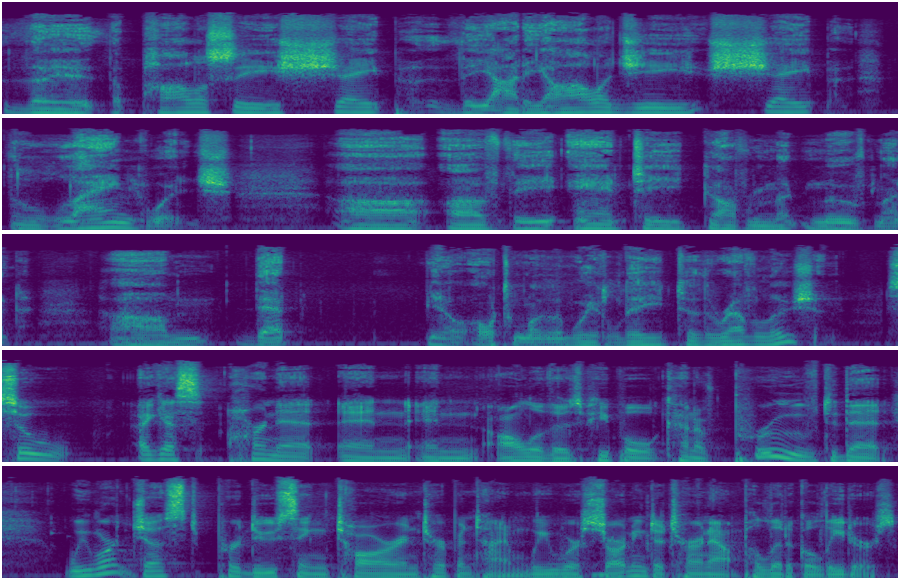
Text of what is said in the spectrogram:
the the policy, shape the ideology, shape the language uh, of the anti-government movement um, that you know ultimately would lead to the revolution. So I guess Harnett and and all of those people kind of proved that we weren't just producing tar and turpentine. We were starting to turn out political leaders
